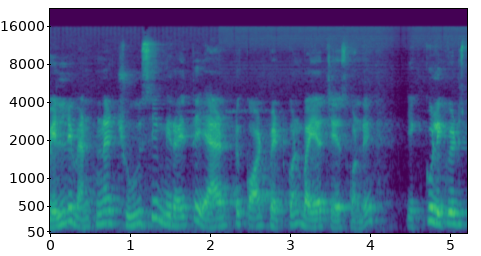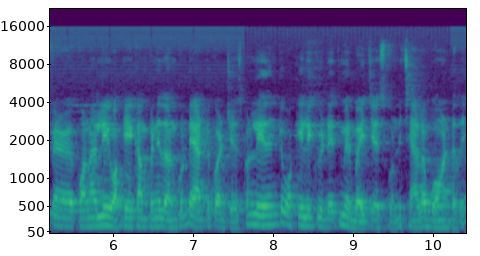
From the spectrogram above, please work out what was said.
వెళ్ళి వెంటనే చూసి మీరైతే యాడ్ టు కార్ట్ పెట్టుకొని బయ్యర్ చేసుకోండి. ఎక్కువ లిక్విడ్స్ కొనాలి ఒకే కంపెనీది అనుకుంటే యాడ్ టు కార్ట్ చేసుకోండి. లేదంటే ఒకే లిక్విడ్ అయితే మీరు బై చేసుకోండి. చాలా బాగుంటుంది.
